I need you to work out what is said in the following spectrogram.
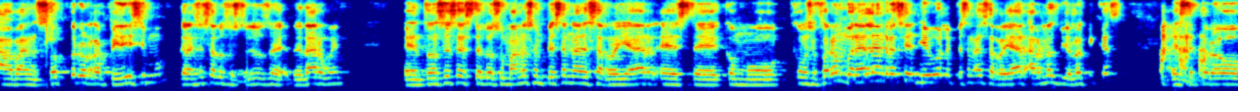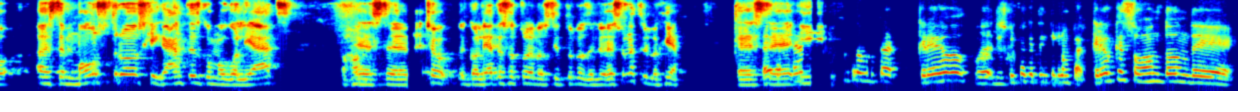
avanzó pero rapidísimo gracias a los estudios de, de Darwin. Entonces, este, los humanos empiezan a desarrollar, este, como, como si fuera Umbrella en Resident Evil, empiezan a desarrollar armas biológicas, este, pero este, monstruos gigantes como Goliath. Ajá. Este, de hecho, Goliath es otro de los títulos del libro, es una trilogía. Este, Eh, y Quiero preguntar, creo, eh, disculpa que te interrumpa, creo que son donde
